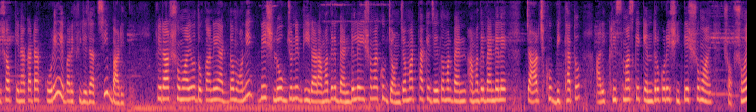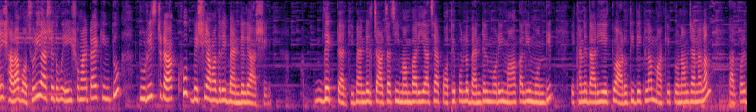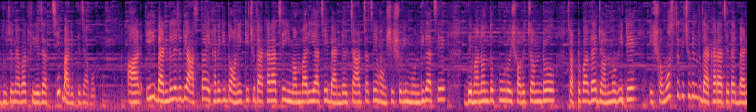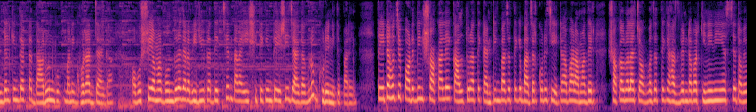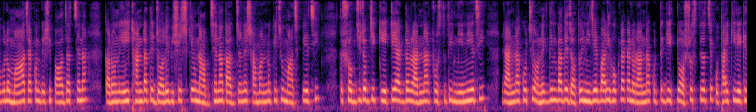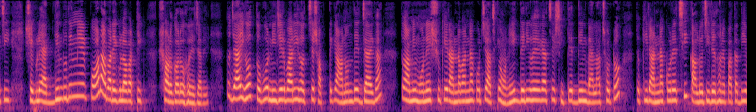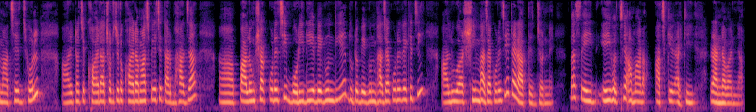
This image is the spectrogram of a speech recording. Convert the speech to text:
এসব কেনাকাটা করে এবারে ফিরে যাচ্ছি বাড়িতে। ফেরার সময়ও দোকানে একদম অনেক বেশ লোকজনের ভিড়। আর আমাদের ব্যান্ডেলে এই সময় খুব জমজমাট থাকে, যেহেতু আমার ব্যান্ড আমাদের ব্যান্ডেলে চার্চ খুব বিখ্যাত। আর এই ক্রিসমাসকে কেন্দ্র করে শীতের সময় সবসময় সারা বছরই আসে, তবু এই সময়টায় কিন্তু ট্যুরিস্টরা খুব বেশি আমাদের এই ব্যান্ডেলে আসেন। দেখতে আর কি, ব্যান্ডেল চার্চ আছে ইমামবাড়ি আছে, আর পথে পড়ল ব্যান্ডেল মোড়েই মা কালীর মন্দির। এখানে দাঁড়িয়ে একটু আরতি দেখলাম, মাকে প্রণাম জানালাম, তারপরে দুজনে আবার ফিরে যাচ্ছি, বাড়িতে যাব। আর এই ব্যান্ডেলে যদি আসতে হয়, এখানে কিন্তু অনেক কিছু দেখার আছে। ইমামবাড়ি আছে, ব্যান্ডেল চার্চ আছে, হংসেশ্বরী মন্দির আছে, দেবানন্দপুর, ওই শরৎচন্দ্র চট্টোপাধ্যায় জন্মভিটে, এই সমস্ত কিছু কিন্তু দেখার আছে। তাই ব্যান্ডেল কিন্তু একটা দারুণ মানে ঘোরার জায়গা। অবশ্যই আমার বন্ধুরা যারা ভিডিওটা দেখছেন, তারা এই শীতে কিন্তু এসেই জায়গাগুলো ঘুরে নিতে পারেন। তো এটা হচ্ছে পরের দিন সকালে কালতোরাতে ক্যান্টিন বাজার থেকে বাজার করেছি। এটা আবার আমাদের সকালবেলা চকবাজার থেকে হাজব্যান্ড আবার কিনে নিয়ে এসছে। তবে বলো মাছ এখন বেশি পাওয়া যাচ্ছে না, কারণ এই ঠান্ডাতে জলে বিশেষ কেউ নামছে না, তার জন্য সামান্য কিছু মাছ পেয়েছি। তো সবজি টবজি কেটে একদম রান্নার প্রস্তুতি নিয়ে নিয়েছি। রান্না করছি অনেক দিন বাদে, যতই নিজের বাড়ি হোক না কেন, রান্না করতে গিয়ে একটু অস্বস্তি হচ্ছে, কোথায় কি রেখেছি, সেগুলো একদিন দুদিনের পর আবার এগুলো আবার ঠিক সরগর হয়ে যাবে। তো যাই হোক, তবুও নিজের বাড়ি হচ্ছে সব থেকে আনন্দের জায়গা। তো আমি মনের সুখে রান্নাবান্না করছি, আজকে অনেক দেরি হয়ে গেছে, শীতের দিন বেলা ছোট, তো কি রান্না করেছি, কালো জিরে ধনে পাতা দিয়ে মাছের ঝোল আর এটা হচ্ছে খয়রা, ছোটো ছোটো খয়রা মাছ পেয়েছে, তার ভাজা পালং শাক করেছি, বড়ি দিয়ে, বেগুন দিয়ে, দুটো বেগুন ভাজা করে রেখেছি, আলু আর শিম ভাজা করেছি, এটা রাতের জন্যে। ব্যাস, এই এই হচ্ছে আমার আজকের আর কি রান্নাবান্না।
